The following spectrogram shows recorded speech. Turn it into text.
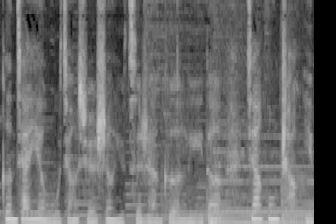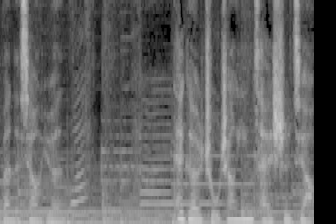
更加厌恶将学生与自然隔离的加工厂一般的校园。泰戈尔主张因材施教，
